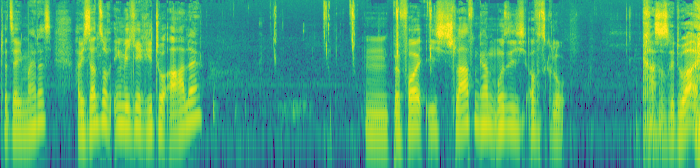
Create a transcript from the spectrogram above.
Tatsächlich mache ich das. Habe ich sonst noch irgendwelche Rituale? Hm, bevor ich schlafen kann, muss ich aufs Klo. Krasses Ritual.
